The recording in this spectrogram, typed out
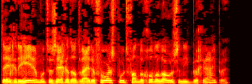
tegen de Heer moeten zeggen dat wij de voorspoed van de goddelozen niet begrijpen,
